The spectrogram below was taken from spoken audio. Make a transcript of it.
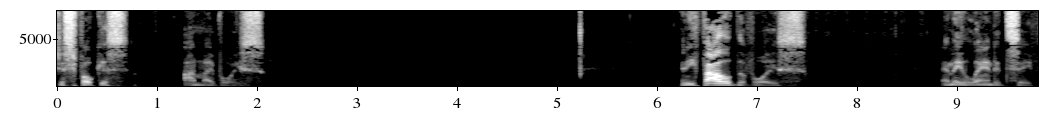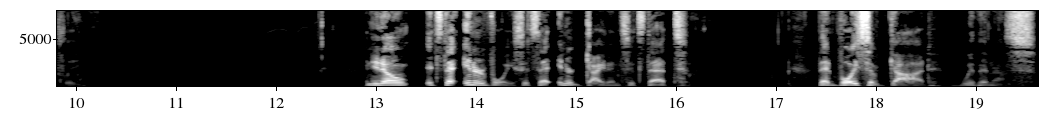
Just focus on my voice. And he followed the voice, and they landed safely. And you know, it's that inner voice, it's that inner guidance, it's that that voice of God within us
